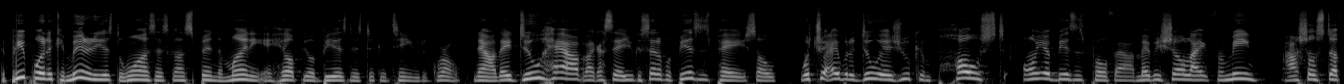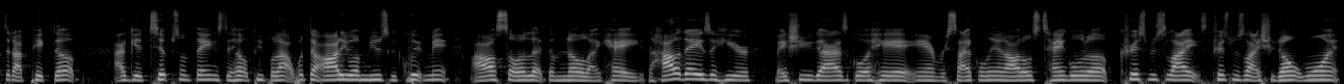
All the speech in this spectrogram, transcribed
the people in the community is the ones that's going to spend the money and help your business to continue to grow. Now, they do have, like I said, you can set up a business page. So, what you're able to do is you can post on your business profile, maybe show, like for me, I'll show stuff that I picked up I give tips on things to help people out with the audio and music equipment. I also let them know, like, hey, the holidays are here. Make sure you guys go ahead and recycle in all those tangled up Christmas lights, Christmas lights you don't want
